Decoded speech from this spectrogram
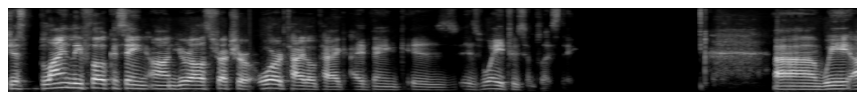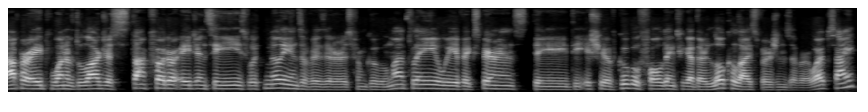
just blindly focusing on URL structure or title tag, I think, is, is way too simplistic. Uh, we operate one of the largest stock photo agencies with millions of visitors from Google Monthly. We have experienced the, the issue of Google folding together localized versions of our website.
